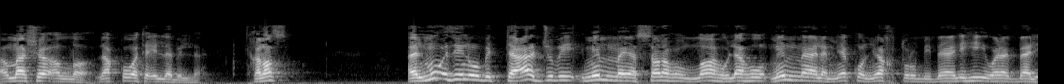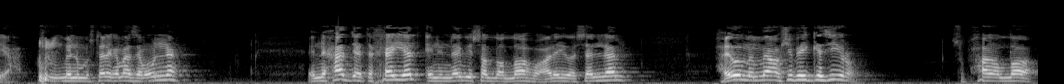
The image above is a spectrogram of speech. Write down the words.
أو ما شاء الله. لا قوة إلا بالله. خلاص؟ المؤذن بالتعجب مما يسره الله له مما لم يكن يخطر بباله ولا ببال أحد. من المستلجة ما زي ما قلنا إن حد يتخيل إن النبي صلى الله عليه وسلم هيؤمن معه شبه الجزيرة. سبحان الله.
